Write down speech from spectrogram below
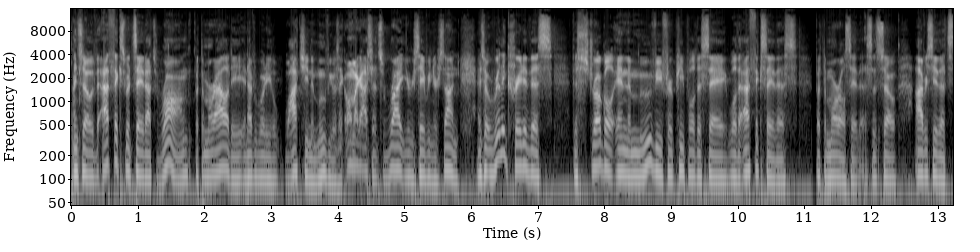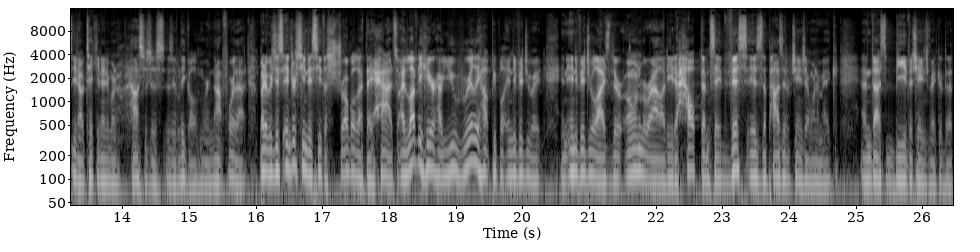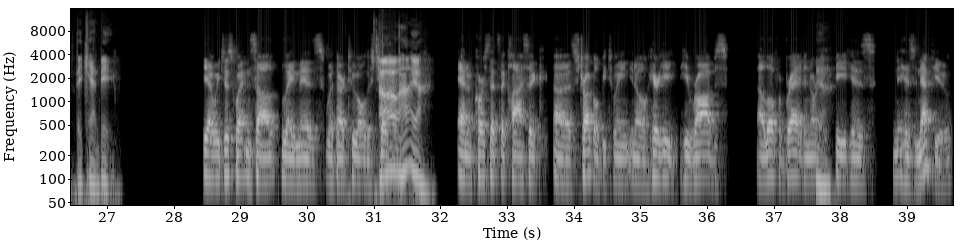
And so the ethics would say that's wrong, but the morality and everybody watching the movie was like, "Oh my gosh, that's right! You're saving your son." And so it really created this this struggle in the movie for people to say, "Well, the ethics say this, but the morals say this." And so obviously that's you know taking anyone hostage is, is illegal, and we're not for that. But it was just interesting to see the struggle that they had. So I love to hear how you really help people individuate and individualize their own morality to help them say, "This is the positive change I want to make," and thus be the change maker that they can be. Yeah, we just went and saw Les Mis with our two oldest Oh, children. huh, yeah. and of course that's the classic uh, struggle between you know here he he robs a loaf of bread in order Yeah. to feed his his nephew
